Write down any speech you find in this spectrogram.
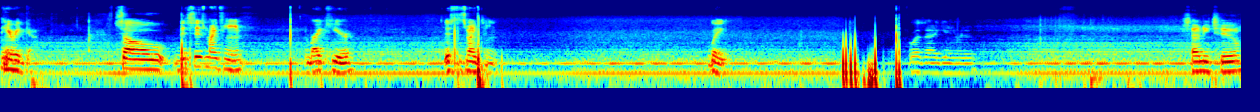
here we go. So, this is my team. Right here. This is my team. Wait was I getting rid of? 72.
